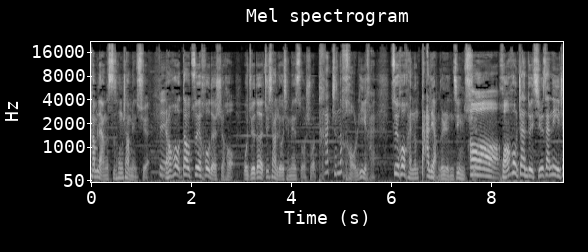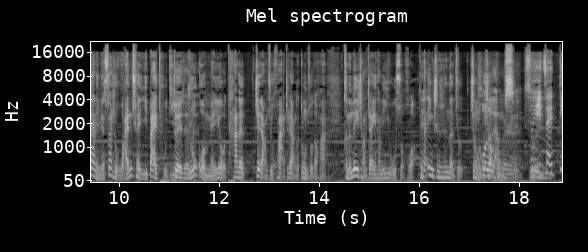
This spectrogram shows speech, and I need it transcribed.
他们两个私通上面去。对然后到最后的时候，我觉得就像刘前面所说，他真的好厉害，最后还能搭两个人进去。哦，皇后战队其实，在那一战里面算是完全一败涂地。对对对如果没有他的这两句话、这两个动作的话，可能那一场战役他们一无所获。但他硬生生的就挣了不少东西。所以在滴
